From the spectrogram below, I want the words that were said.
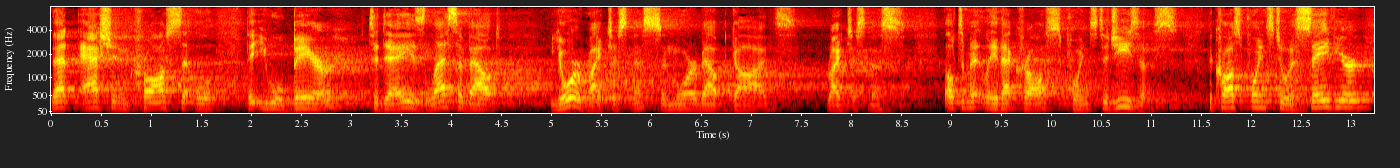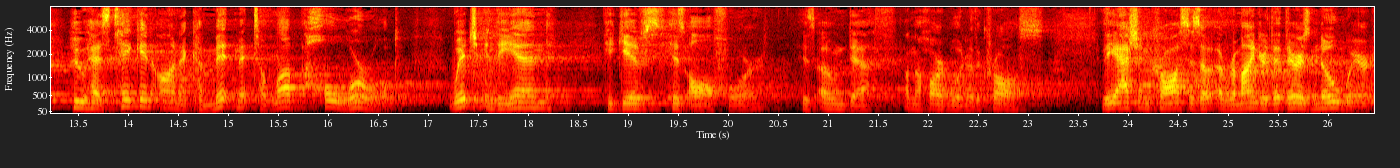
That ashen cross that, will, that you will bear today is less about your righteousness and more about God's righteousness. Ultimately, that cross points to Jesus. The cross points to a Savior who has taken on a commitment to love the whole world, which in the end, he gives his all for his own death on the hardwood of the cross. The ashen cross is a, a, reminder that there is nowhere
